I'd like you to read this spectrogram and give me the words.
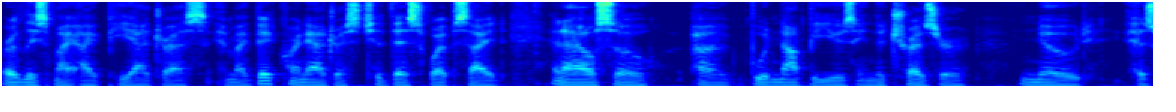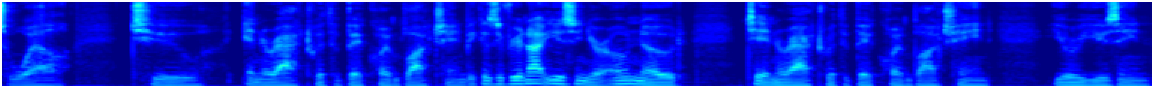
or at least my IP address and my Bitcoin address to this website. And I also uh, would not be using the Trezor node as well to interact with the Bitcoin blockchain. Because if you're not using your own node to interact with the Bitcoin blockchain, you're using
